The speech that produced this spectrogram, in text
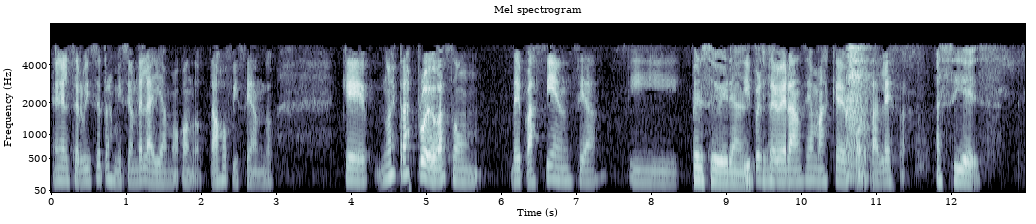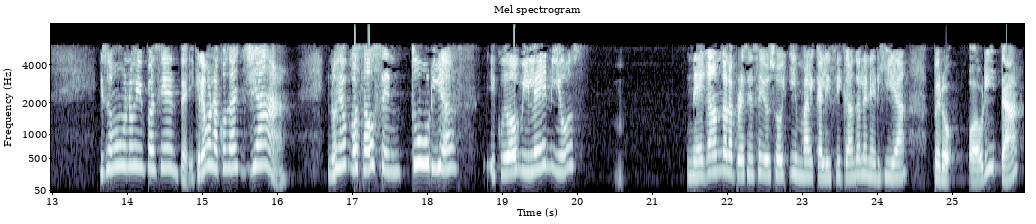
en el servicio de transmisión de la llama, cuando estabas oficiando, que nuestras pruebas son de paciencia y perseverancia. Y perseverancia más que de fortaleza. Así es. Y somos unos impacientes y queremos las cosas ya. Nos hemos pasado centurias y cuidado milenios negando la presencia yo soy y mal calificando la energía, pero ahorita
